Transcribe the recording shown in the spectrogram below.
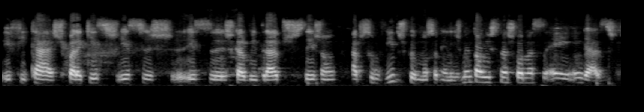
eficaz para que esses, esses, esses carboidratos sejam absorvidos pelo nosso organismo. Então, isso transforma-se em, em, gases.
